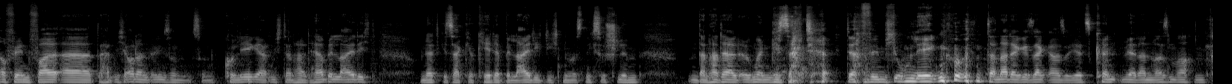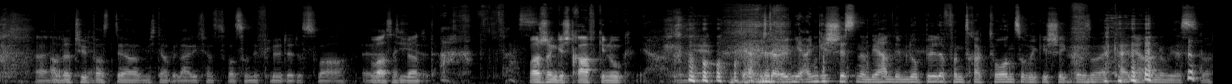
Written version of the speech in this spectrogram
Auf jeden Fall, äh, da hat mich auch dann irgendwie so ein, so ein Kollege, hat mich dann halt herbeleidigt und er hat gesagt, okay, der beleidigt dich nur, ist nicht so schlimm. Und dann hat er halt irgendwann gesagt, der, der will mich umlegen. Und dann hat er gesagt, also jetzt könnten wir dann was machen. Ah, ja, Aber der Typ, okay. was der mich da beleidigt hat, das war so eine Flöte, das war. Äh, War's nicht wert. Ach, was? War schon gestraft genug. Ja, nee. Der hat mich da irgendwie angeschissen und wir haben dem nur Bilder von Traktoren zurückgeschickt. Also keine Ahnung, war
